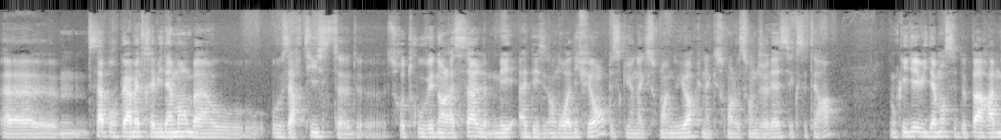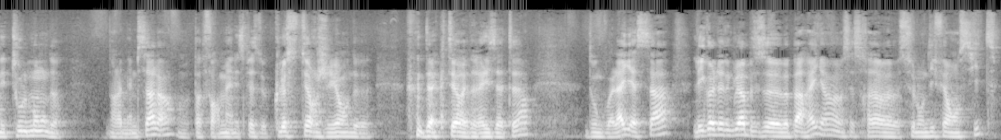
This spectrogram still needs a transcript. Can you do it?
ça pour permettre évidemment bah, aux, aux, artistes de se retrouver dans la salle, mais à des endroits différents, parce qu'il y en a qui seront à New York, il y en a qui seront à Los Angeles, etc. Donc l'idée évidemment c'est de ne pas ramener tout le monde dans la même salle, hein. on va pas former un espèce de cluster géant d'acteurs et de réalisateurs. Donc voilà, il y a ça. Les Golden Globes, euh, pareil, hein, ça sera selon différents sites.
